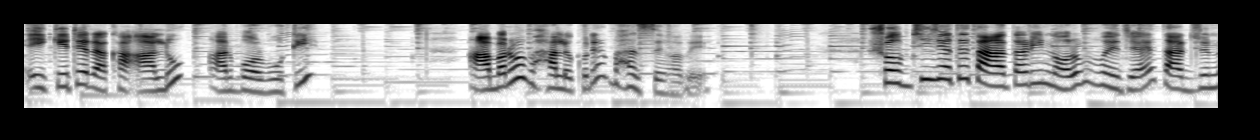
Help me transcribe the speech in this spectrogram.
এই কেটে রাখা আলু আর বরবটি। আবারও ভালো করে ভাজতে হবে। সবজি যাতে তাড়াতাড়ি নরম হয়ে যায়, তার জন্য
